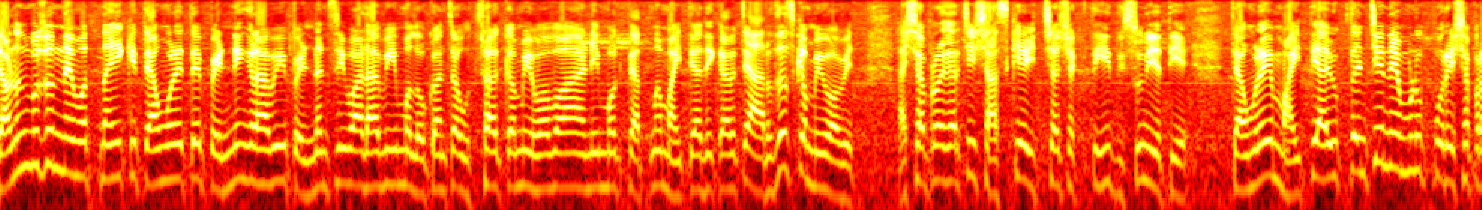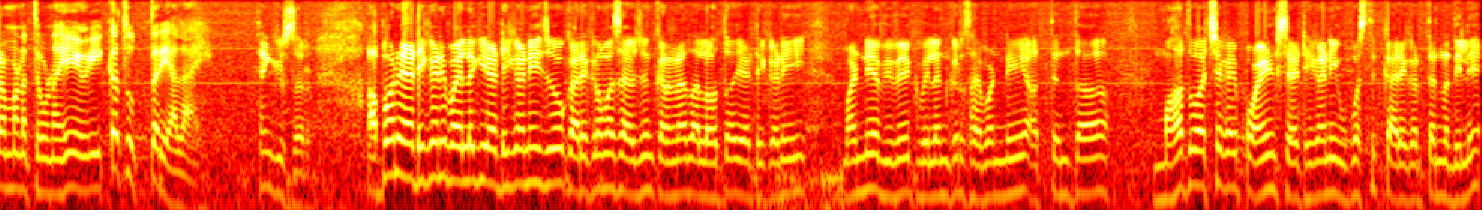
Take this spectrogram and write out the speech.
जाणून बुजून नेमत नाही की त्यामुळे ते पेंडिंग राहावी पेंडन्सी वाढावी मग लोकांचा उत्साह कमी व्हावा आणि मग त्यातनं माहिती अधिकाराचे अर्जच कमी व्हावेत. अशा प्रकारची शासकीय इच्छाशक्ती ही दिसून येते त्यामुळे माहिती आयुक्तांची नेमणूक पुरेशा प्रमाणात होणं हे एकच उत्तर याला आहे. थँक्यू सर आपण या ठिकाणी पाहिलं की या ठिकाणी जो कार्यक्रमाचं आयोजन करण्यात आलं होतं या ठिकाणी माननीय विवेक वेलणकर साहेबांनी अत्यंत महत्त्वाचे काही पॉईंट्स या ठिकाणी उपस्थित कार्यकर्त्यांना दिले.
